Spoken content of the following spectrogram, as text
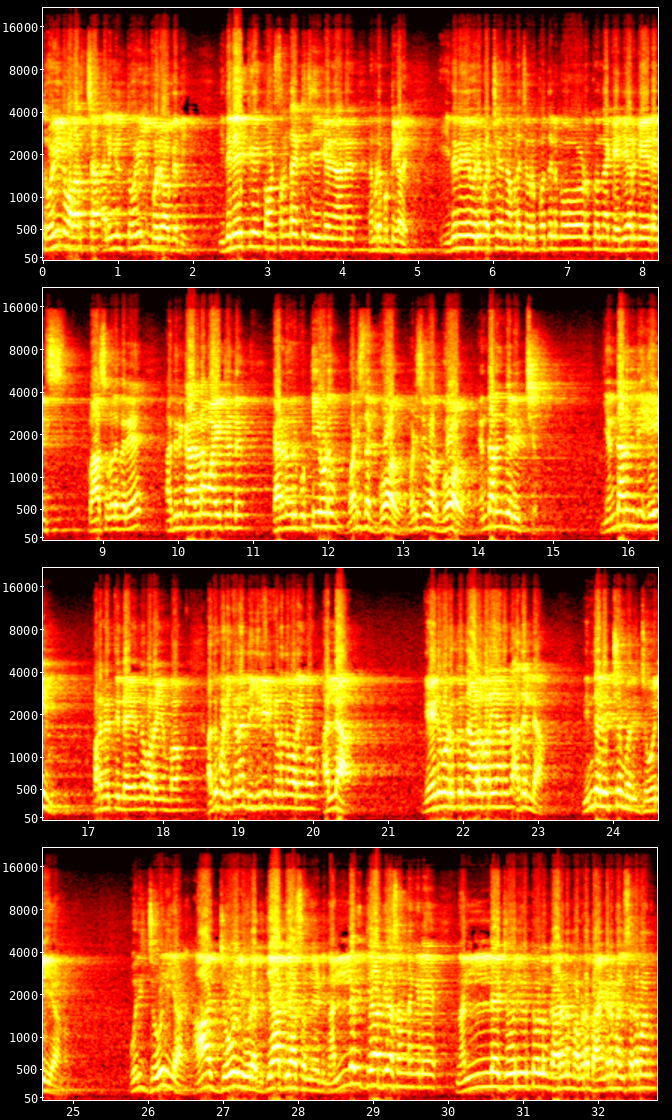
തൊഴിൽ വളർച്ച അല്ലെങ്കിൽ തൊഴിൽ പുരോഗതി ഇതിലേക്ക് കോൺസെൻട്രേറ്റ് ചെയ്യുകയാണ് നമ്മുടെ കുട്ടികളെ. ഇതിന് ഒരു പക്ഷേ നമ്മൾ ചെറുപ്പത്തിൽ കൊടുക്കുന്ന കരിയർ ഗൈഡൻസ് ക്ലാസ്സുകൾ വരെ അതിന് കാരണമായിട്ടുണ്ട്. കാരണം ഒരു കുട്ടിയോടും what is the goal what is your goal എന്താണ് നിന്റെ ലക്ഷ്യം? എന്താണ് നിന്റെ എയിം പഠനത്തിന്റെ എന്ന് പറയുമ്പം അത് പഠിക്കണം ഡിഗ്രി എടുക്കണം എന്ന് പറയുമ്പം അല്ല. ഗൈഡ് കൊടുക്കുന്ന ആൾ പറയുകയാണെങ്കിൽ അതല്ല. നിന്റെ ലക്ഷ്യം ഒരു ജോലിയാണ്. ഒരു ജോലിയാണ്. ആ ജോലിയുടെ വിദ്യാഭ്യാസം നേടി നല്ല വിദ്യാഭ്യാസം ഉണ്ടെങ്കിൽ നല്ല ജോലി കിട്ടുള്ളൂ കാരണം അവിടെ ഭയങ്കര മത്സരമാണ്.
